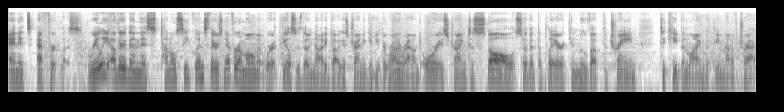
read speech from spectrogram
and it's effortless. Really, other than this tunnel sequence, there's never a moment where it feels as though Naughty Dog is trying to give you the runaround or is trying to stall so that the player can move up the train to keep in line with the amount of track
